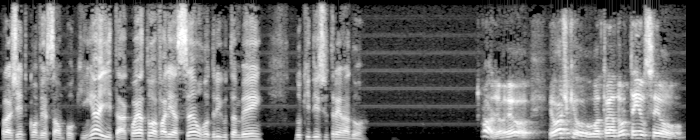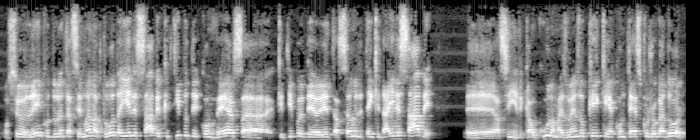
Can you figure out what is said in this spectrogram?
para a gente conversar um pouquinho. E aí, tá? Qual é a tua avaliação, Rodrigo, também, do que disse o treinador? Olha, eu, eu acho que o, o, treinador tem o seu, o seu elenco durante a semana toda e ele sabe que tipo de conversa, que tipo de orientação ele tem que dar, ele sabe é, assim, ele calcula mais ou menos o que, que acontece com o jogador.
